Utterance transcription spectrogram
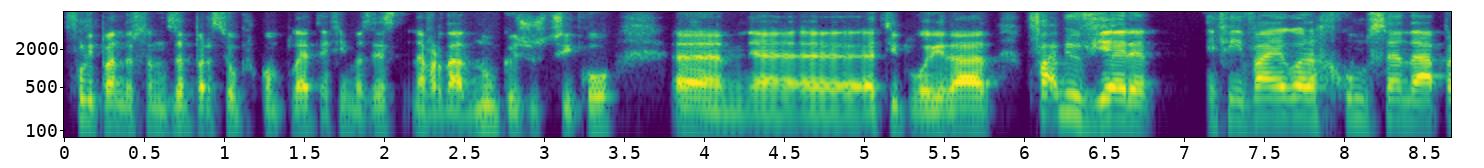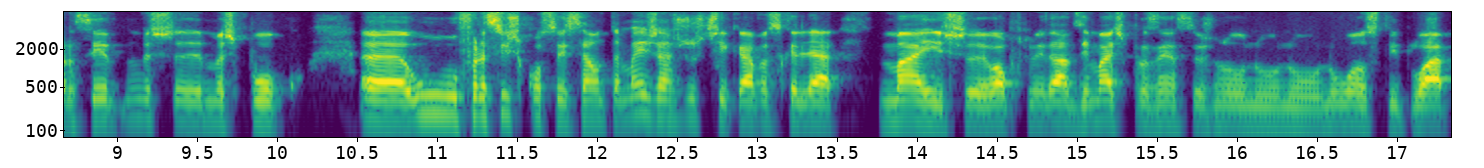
Felipe Anderson desapareceu por completo, enfim, mas esse, na verdade, nunca justificou uh, a, a titularidade. Fábio Vieira enfim, vai agora recomeçando a aparecer, mas, eh, mas pouco. Uh, o Francisco Conceição também já justificava, se calhar, mais uh, oportunidades e mais presenças no, no, no, no 11 titular.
